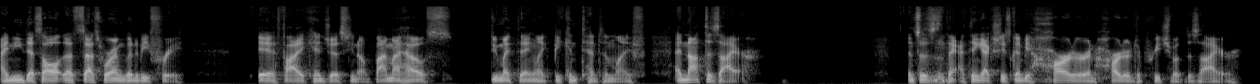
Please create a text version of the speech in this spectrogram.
I need that's all that's that's where I'm going to be free. If I can just, you know, buy my house, do my thing, like be content in life and not desire. And so this is the thing. I think actually it's going to be harder and harder to preach about desire.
